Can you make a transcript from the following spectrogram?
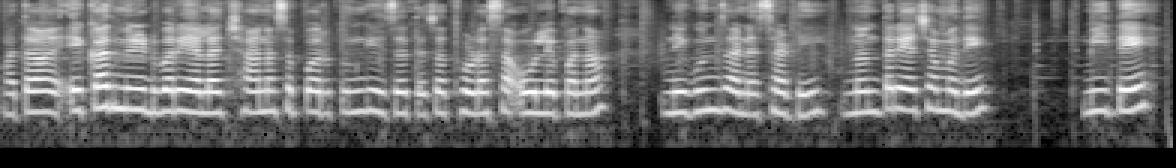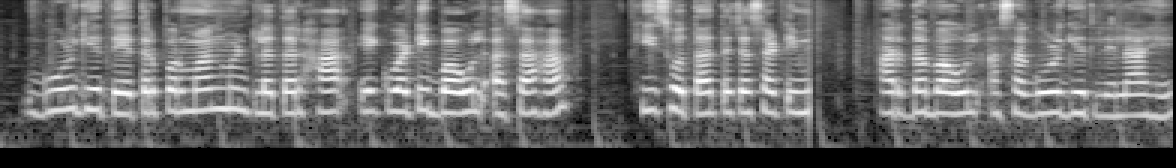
आता एकाद मिनिटभर याला छान असं परतून घ्यायचं त्याचा थोडासा ओलेपणा निघून जाण्यासाठी. नंतर याच्यामध्ये मी ते गूळ घेते. तर प्रमाण म्हटलं तर हा एक वाटी बाऊल असा हा खिस होता. त्याच्यासाठी मी अर्धा बाऊल असा गूळ घेतलेला आहे.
